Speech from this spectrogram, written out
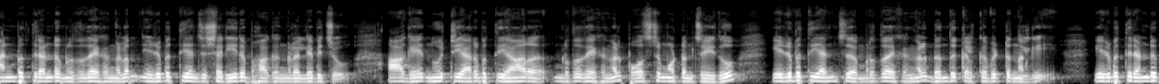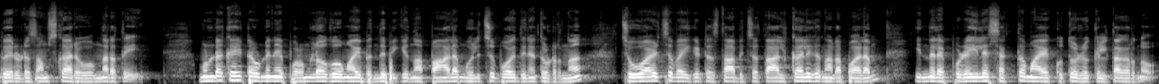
അൻപത്തിരണ്ട് മൃതദേഹങ്ങളും എഴുപത്തിയഞ്ച് ശരീരഭാഗങ്ങളും ലഭിച്ചു. ആകെ നൂറ്റി അറുപത്തിയാറ് മൃതദേഹങ്ങൾ പോസ്റ്റ്മോർട്ടം ചെയ്തു. എഴുപത്തിയഞ്ച് മൃതദേഹങ്ങൾ ബന്ധുക്കൾക്ക് വിട്ടു നൽകി. എഴുപത്തിരണ്ട് പേരുടെ സംസ്കാരവും നടത്തി. മുണ്ടക്കൈ ടൗണിനെ പുറം ലോകവുമായി ബന്ധിപ്പിക്കുന്ന പാലം ഒലിച്ചുപോയതിനെ തുടർന്ന് ചൊവ്വാഴ്ച വൈകിട്ട് സ്ഥാപിച്ച താൽക്കാലിക നടപ്പാലം ഇന്നലെ പുഴയിലെ ശക്തമായ കുത്തൊഴുക്കിൽ തകർന്നു.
